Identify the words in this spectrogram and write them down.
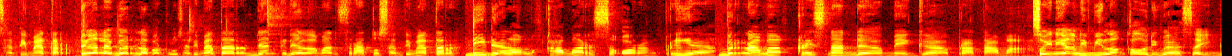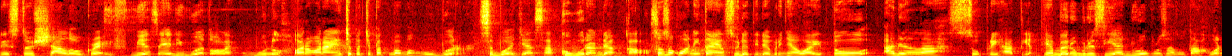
cm dengan lebar 80 cm dan kedalaman 100 cm di dalam kamar seorang pria bernama Krisnanda Mega Pratama. So ini yang dibilang kalau di bahasa Inggris tuh shallow grave. Biasanya dibuat oleh pembunuh, orang-orang yang cepat-cepat mau mengubur sebuah jasad. Kuburan kuburan dangkal. Sosok wanita yang sudah tidak bernyawa itu adalah Suprihatin yang baru berusia 21 tahun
